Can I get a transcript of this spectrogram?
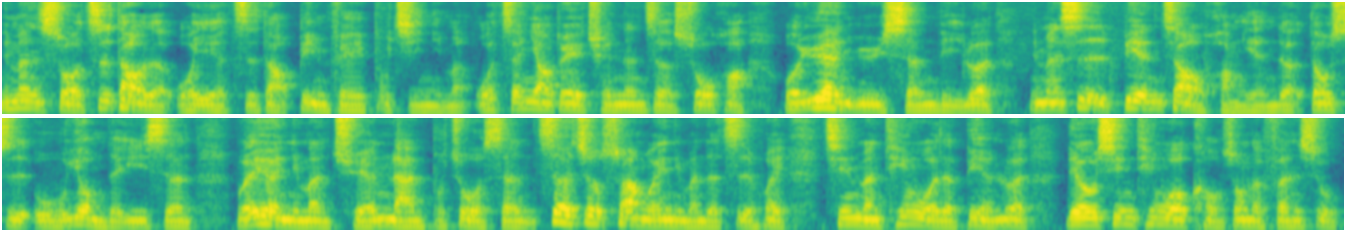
你们所知道的，我也知道，并非不及你们。我真要对全能者说话，我愿与神理论。你们是编造谎言的，都是无用的医生。唯愿你们全然不作声，这就算为你们的智慧。请你们听我的辩论，留心听我口中的分数。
